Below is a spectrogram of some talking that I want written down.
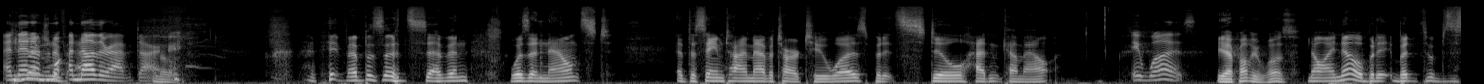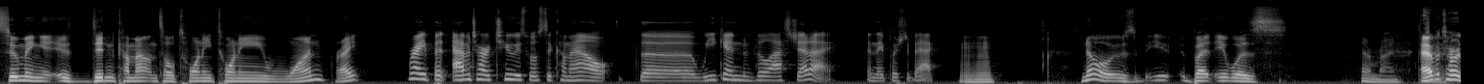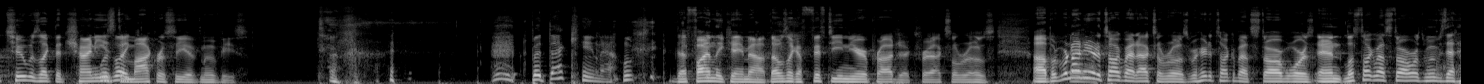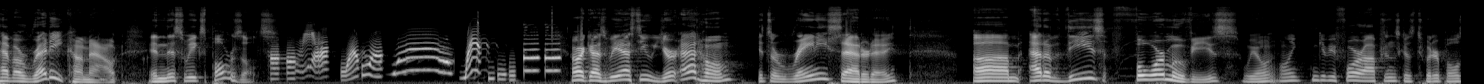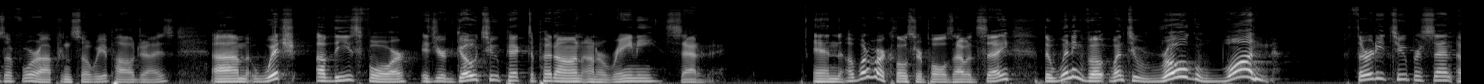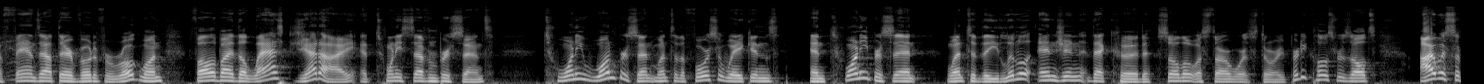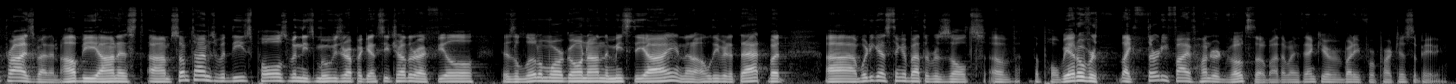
And Can then a imagine mo- if- another Avatar. Another- if episode seven was announced at the same time Avatar two was, but it still hadn't come out? It was. Yeah, it probably was. No, I know, but it, but assuming it, it didn't come out until 2021, right? Right, but Avatar 2 is supposed to come out the weekend of The Last Jedi, and they pushed it back. Mm-hmm. No, it was, but it was. Never mind. Avatar 2 was like the Chinese Was like- democracy of movies. But that came out. That finally came out. That was like a 15 year project for Axl Rose. Uh, but we're not Yeah. here to talk about Axl Rose. We're here to talk about Star Wars. And let's talk about Star Wars movies that have already come out in this week's poll results. All right, guys, we asked you, you're at home. It's a rainy Saturday. Um, out of these four movies, we only can give you four options because Twitter polls have four options, so we apologize. Um, which of these four is your go-to pick to put on on a rainy Saturday? And uh, one of our closer polls, I would say, the winning vote went to Rogue One. 32% of fans out there voted for Rogue One, followed by The Last Jedi at 27%. 21% went to The Force Awakens, and 20% went to The Little Engine That Could Solo a Star Wars Story. Pretty close results. I was surprised by them, I'll be honest. Um, sometimes with these polls, when these movies are up against each other, I feel there's a little more going on than meets the eye, and then I'll leave it at that. But uh, what do you guys think about the results of the poll? We had over like 3,500 votes, though, by the way. Thank you, everybody, for participating.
